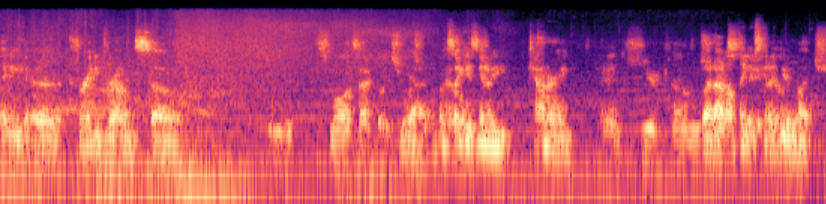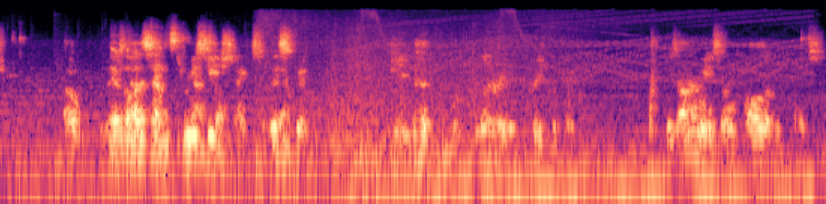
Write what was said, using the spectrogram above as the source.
any uh, for any drones. So Ooh, Small attack Schwartz. yeah, it looks like he's gonna be countering, And here comes. but I don't think it's gonna do much. Oh, There's a lot of tanks three siege tanks, so this could be obliterated pretty quickly. His army is going all over the place.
